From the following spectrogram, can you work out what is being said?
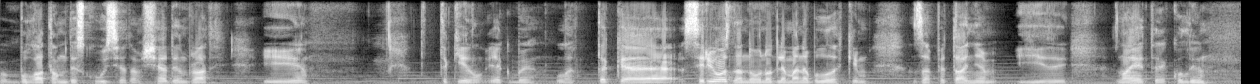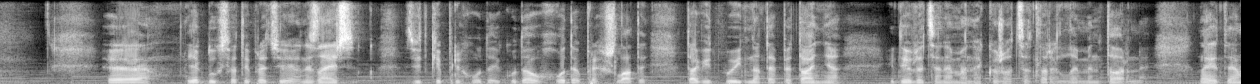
була там дискусія, там ще один брат, і таке, якби, таке серйозне, але воно для мене було легким запитанням. І знаєте, коли е, як Дух Святий працює, не знаєш, звідки приходить і куди уходить, прийшла ти та відповідь на те питання. І дивляться на мене, кажу, це елементарне. Знаєте,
